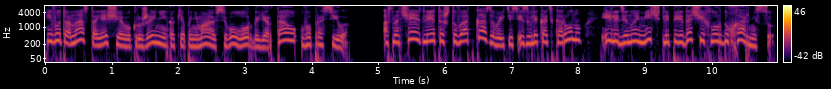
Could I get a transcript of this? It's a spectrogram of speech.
И вот она, стоящая в окружении, как я понимаю, всего лорда Яртау, вопросила. Означает ли это, что вы отказываетесь извлекать корону и ледяной меч для передачи их лорду Харнису?»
